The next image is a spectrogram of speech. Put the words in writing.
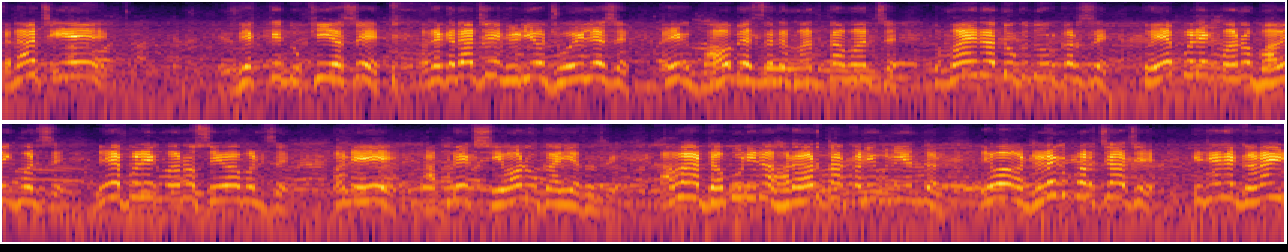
કદાચ એ વ્યક્તિ દુઃખી હશે અને કદાચ એ વીડિયો જોઈ લેશે એક ભાવ બેસશે ને માનતા માનશે, તો માં એના દુઃખ દૂર કરશે, તો એ પણ એક માનો ભાવિક બનશે, એ પણ એક માનો સેવા બનશે, અને એ આપણું એક સેવાનું કાર્ય થશે. આવા ઢબુડીના હરહરતા કળિયુગની અંદર એવા અઢળક પરચા છે કે જેને ગણાય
